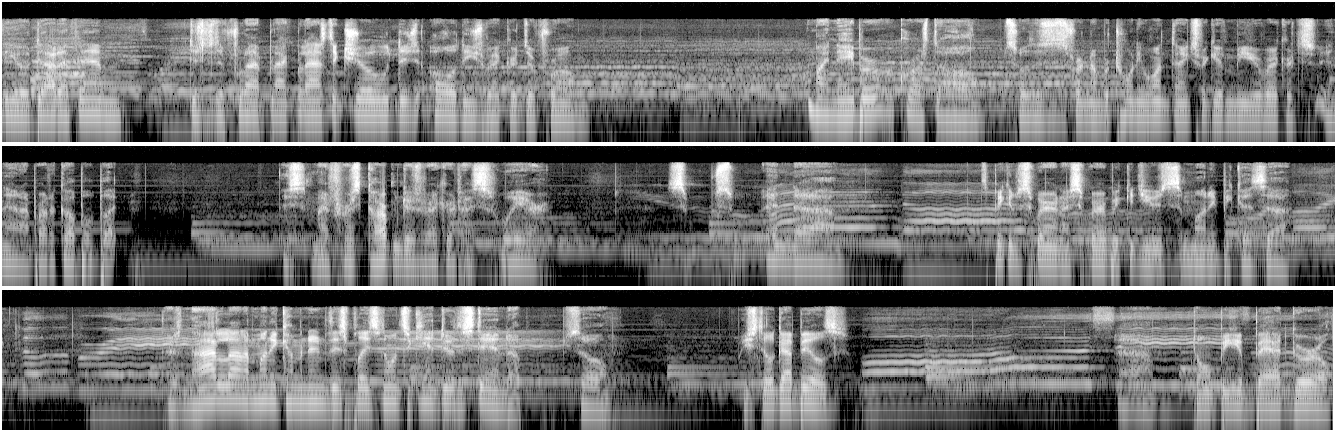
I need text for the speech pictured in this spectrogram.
MutinyRadio.fm. This is the Flat Black Plastic Show. This, all these records are from my neighbor across the hall. So this is for number 21. Thanks for giving me your records. And then I brought a couple, but this is my first Carpenters record, I swear. And uh, speaking of swearing, I swear we could use some money because uh, there's not a lot of money coming into this place once you can't do the stand up. So we still got bills. Um, don't be a bad girl.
